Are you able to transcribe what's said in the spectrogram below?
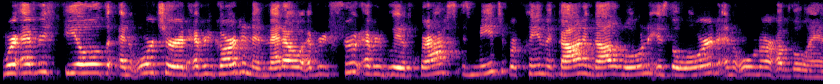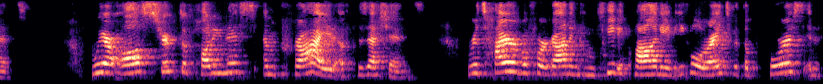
where every field and orchard, every garden and meadow, every fruit, every blade of grass is made to proclaim that God and God alone is the Lord and owner of the land. We are all stripped of haughtiness and pride of possessions. Retire before God in complete equality and equal rights with the poorest in,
